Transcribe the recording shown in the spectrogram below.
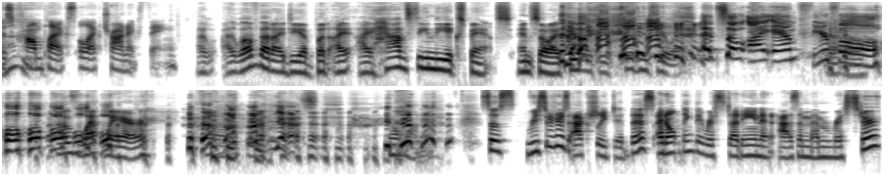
this Ah. complex electronic thing I, I love that idea, but I, I have seen The Expanse, and so I feel like we shouldn't do it. and so I am fearful of wetware Uh, yes. Don't want it. so researchers actually did this i don't think they were studying it as a memristor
